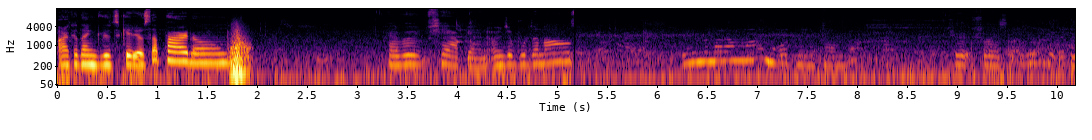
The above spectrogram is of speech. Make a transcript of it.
Arkadan gürültü geliyorsa pardon. Yani böyle bir şey yap yani. Önce buradan al. Benim numaram var mı o telefonda? Şöyle, şöyle. Hı,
